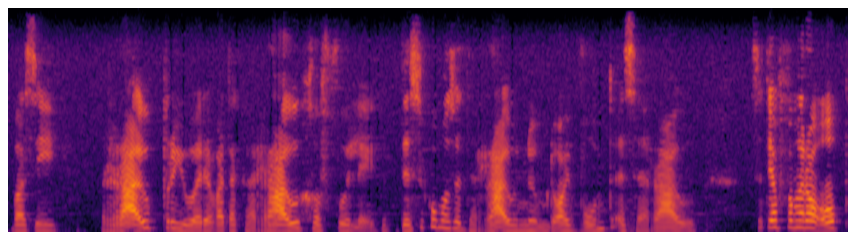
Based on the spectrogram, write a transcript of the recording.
was die rou periode wat ek rou gevoel het. Dis hoekom ons dit rou noem. Daai wond is rou. Sit jou vinger daarop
